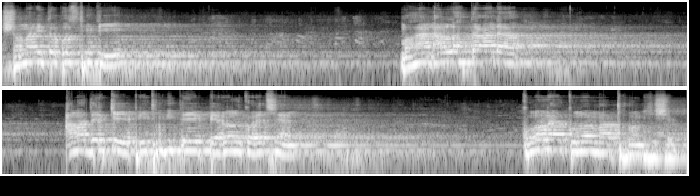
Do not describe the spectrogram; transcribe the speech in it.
সম্মানিত উপস্থিতি, মহান আল্লাহ তাআলা আমাদেরকে পৃথিবীতে প্রেরণ করেছেন কোনো না কোনো মাধ্যম হিসেবে।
